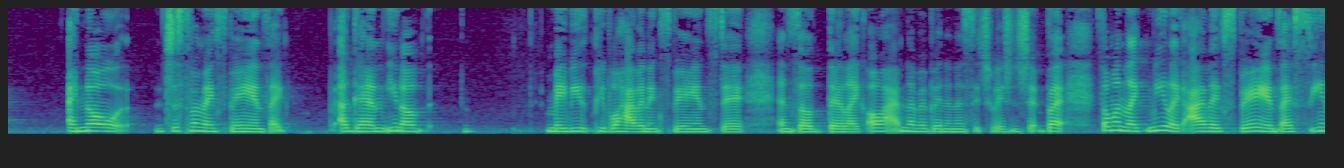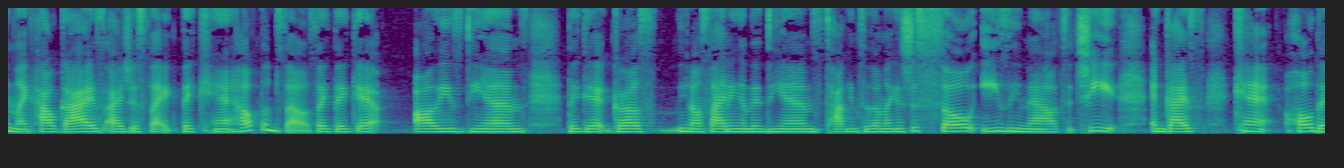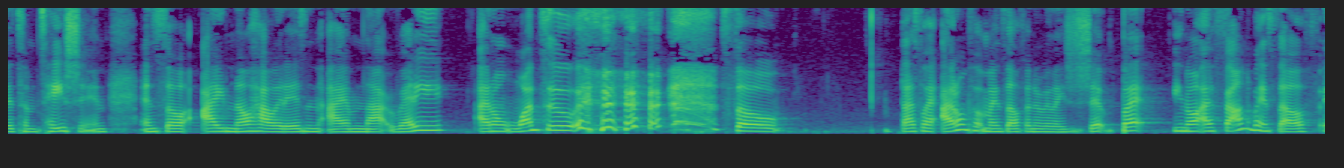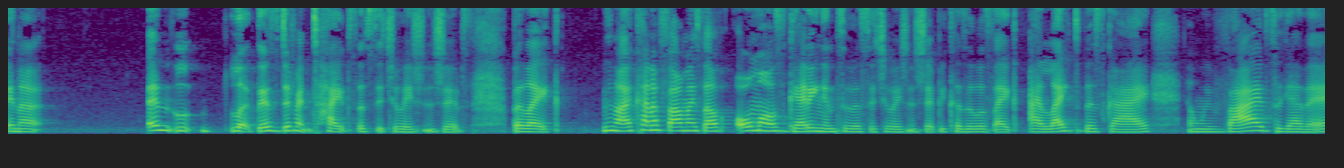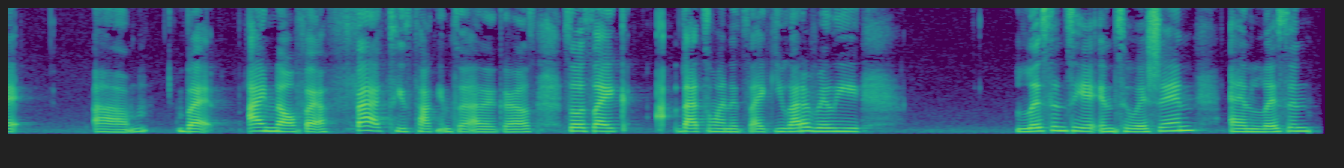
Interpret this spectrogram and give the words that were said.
I know just from experience like again, you know, maybe people haven't experienced it and so they're like oh i've never been in a situation but someone like me like i've experienced i've seen like how guys are just like they can't help themselves like they get all these DMs. They get girls, you know, sliding in the DMs, talking to them. Like it's just so easy now to cheat, and guys can't hold their temptation. And so I know how it is, and I am not ready. I don't want to. so that's why I don't put myself in a relationship. But, you know, I found myself in a, and look, there's different types of situationships, but like, you know, I kind of found myself almost getting into a situationship because it was like I liked this guy and we vibed together. Um, but I know for a fact he's talking to other girls. So it's like, that's when it's like, you got to really listen to your intuition and listen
